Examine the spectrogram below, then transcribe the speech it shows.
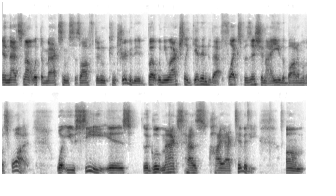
and that's not what the maximus is often contributed. But when you actually get into that flex position, i.e., the bottom of a squat, what you see is the glute max has high activity. Um,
